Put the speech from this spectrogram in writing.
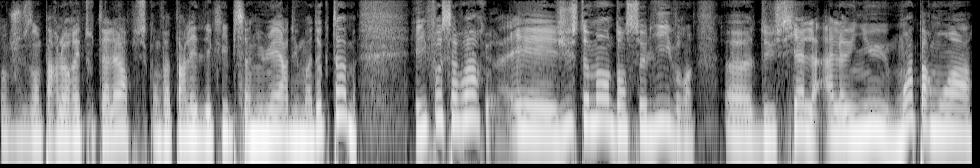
Donc je vous en parlerai tout à l'heure puisqu'on va parler de l'éclipse annulaire du mois d'octobre. Et il faut savoir, et justement dans ce livre euh, du ciel à l'œil nu, mois par mois,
